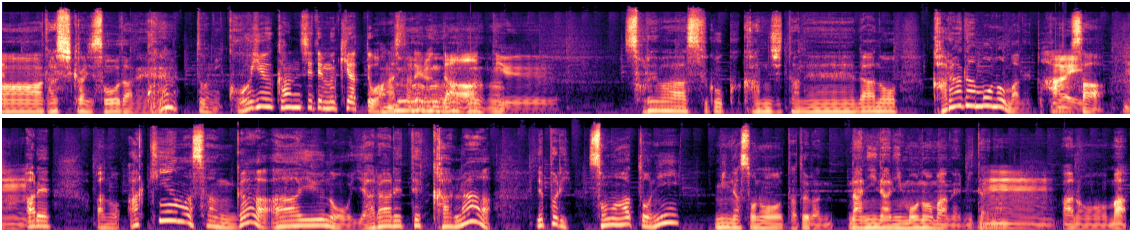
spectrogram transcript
あー確かにそうだコンねトにこういう感じで向き合ってお話しされるんだっていう。それはすごく感じたね。であの体モノマネとかもさ、うん。あれあの秋山さんがああいうのをやられてからやっぱりその後にみんなその例えば「何々モノマネ」みたいな、うん。あのまあ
